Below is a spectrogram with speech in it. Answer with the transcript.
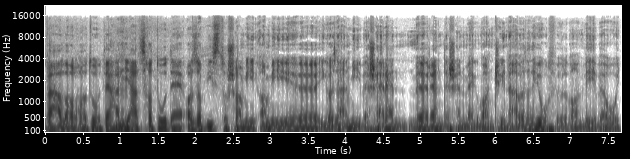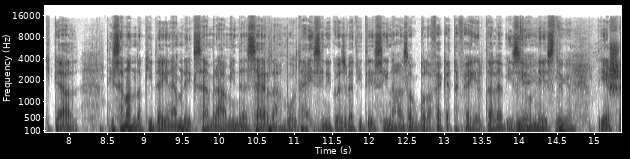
vállalható, tehát hmm. játszható, de az a biztos, ami, ami igazán mívesen, rend, rendesen meg van csinálva, tehát jól föl van véve, ahogy kell. Hiszen annak idején emlékszem rá, minden szerdán volt helyszíni közvetítés színházakból, a fekete-fehér televízión igen, néztük, igen. és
